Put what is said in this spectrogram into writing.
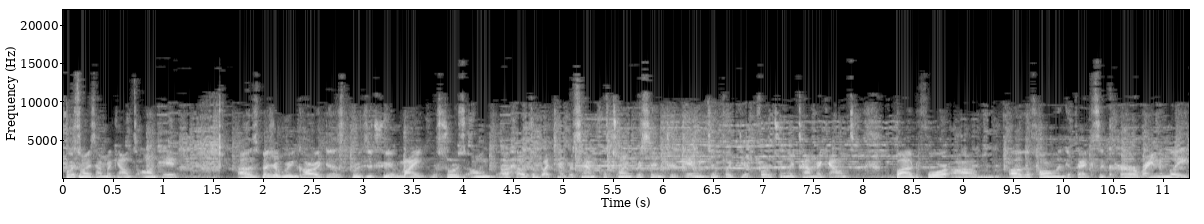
for 20 time accounts on hit. Uh, the special green card does Fruit the Tree of Might, restores own uh, health by 10% for 20% your damage inflicted for 20 time accounts. 5 to 4 um, of the following effects occur randomly.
